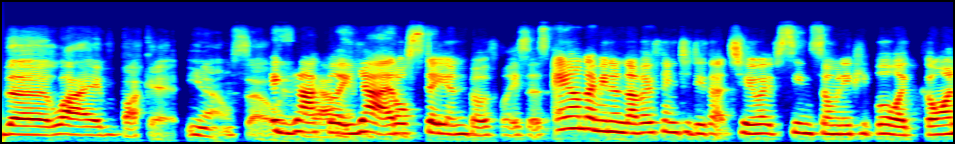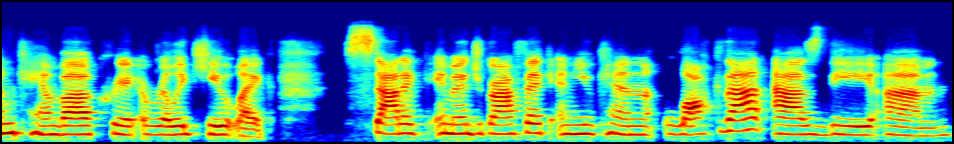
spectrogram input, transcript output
the live bucket, you know. So exactly. Yeah. yeah. it'll stay in both places. And I mean, another thing to do that too, I've seen so many people like go on Canva, create a really cute, like static image graphic and you can lock that as the um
